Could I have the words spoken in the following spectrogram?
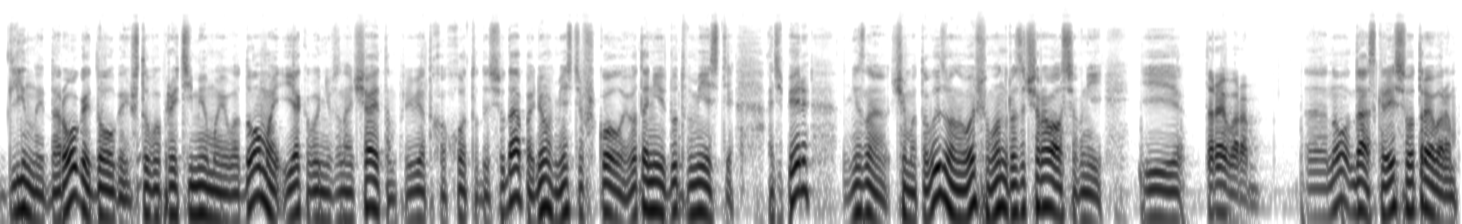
длинной дорогой, долгой, чтобы пройти мимо его дома, и якобы невзначай, там, привет, хохо, туда-сюда, пойдем вместе в школу. И вот они идут вместе. А теперь, не знаю, чем это вызвано, в общем, он разочаровался в ней. И... Тревором. Э, ну да, скорее всего, Тревором.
